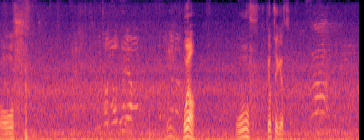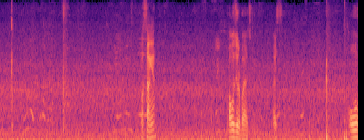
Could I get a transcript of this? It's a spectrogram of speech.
오우 저더 돌려. 뭐야? 오우 기업적이었어. 박상현? 바우즈로 봐야죠 나이스. 오우.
